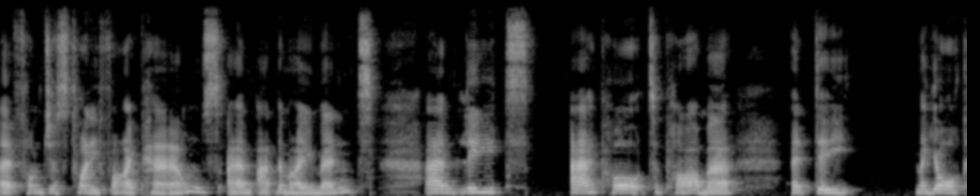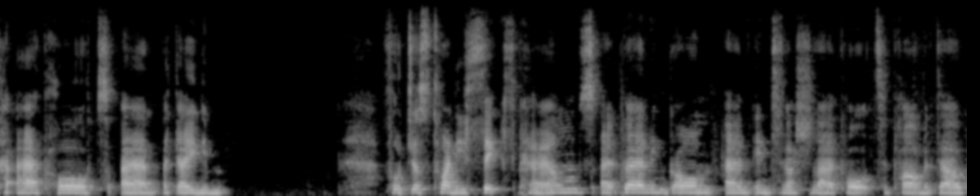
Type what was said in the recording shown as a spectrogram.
uh, from just £25 um, at the moment. Um, Leeds Airport to Palma at the Mallorca Airport, um, again in, for just £26 at Birmingham um, International Airport to Palma del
